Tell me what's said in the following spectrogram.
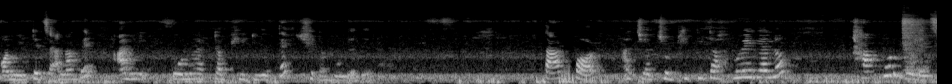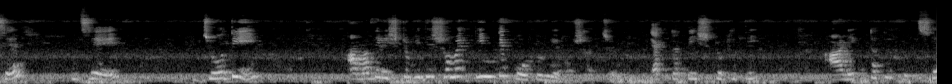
কমেন্টে জানাবেন। আমি কোনো একটা ভিডিওতে সেটা বলে দেব। তারপর আচার্য ভীতিটা হয়ে গেল। ঠাকুর বলেছেন যে, যদি আমাদের ইষ্টভীতির সময় তিনটে কৌটো নিয়ে বসার জন্য, একটাতে ইষ্টভীতি, আরেকটাতে হচ্ছে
